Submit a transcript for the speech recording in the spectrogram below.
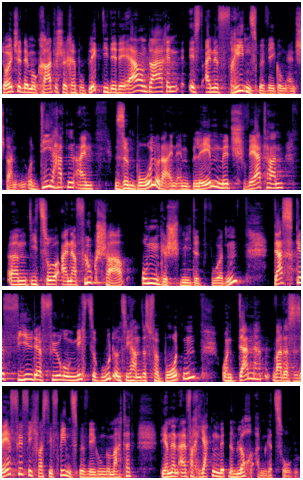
Deutsche Demokratische Republik, die DDR, und darin ist eine Friedensbewegung entstanden. Und die hatten ein Symbol oder ein Emblem mit Schwertern, ähm, die zu einer Flugschar umgeschmiedet wurden. Das gefiel der Führung nicht so gut und sie haben das verboten. Und dann war das sehr pfiffig, was die Friedensbewegung gemacht hat. Die haben dann einfach Jacken mit einem Loch angezogen.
